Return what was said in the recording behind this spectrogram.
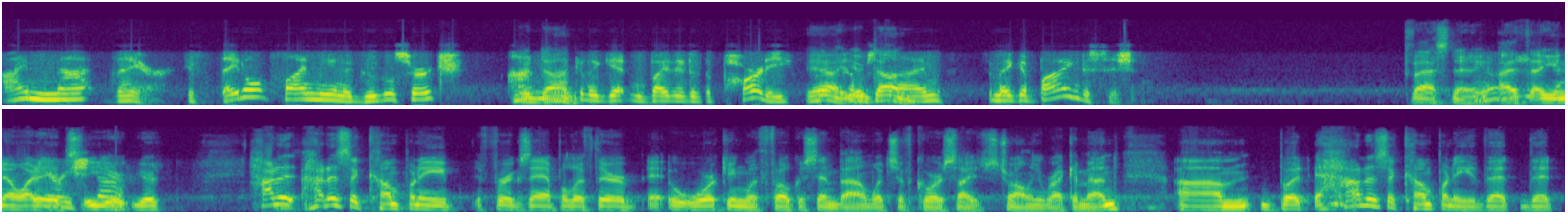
I'm not there, if they don't find me in a Google search, you're I'm done. not going to get invited to the party. Yeah, you're done. Time to make a buying decision. Fascinating. You know, I you know what? It's, you're, you're, how, do, how does a company, for example, if they're uh, working with Focus Inbound, which of course I strongly recommend, um, but how does a company that that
